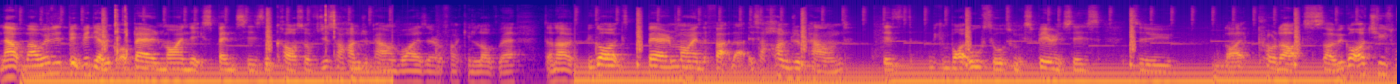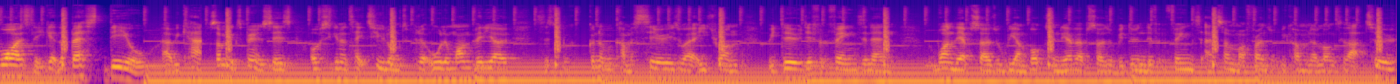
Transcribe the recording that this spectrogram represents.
Now, now with this big video, we've got to bear in mind the expenses, the cost of just a hundred pound. Why is there a fucking log there? Don't know. We've got to bear in mind the fact that it's a hundred pound. There's we can buy all sorts from experiences to like products. So we've got to choose wisely, get the best deal that we can. Some experiences obviously going to take too long to put it all in one video. So it's going to become a series where each one we do different things and then one of the episodes will be unboxing, the other episodes will be doing different things, and some of my friends will be coming along to that too.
